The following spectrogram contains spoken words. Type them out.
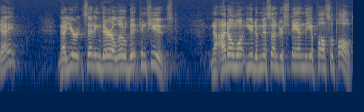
Okay? Now you're sitting there a little bit confused. Now, I don't want you to misunderstand the Apostle Paul.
